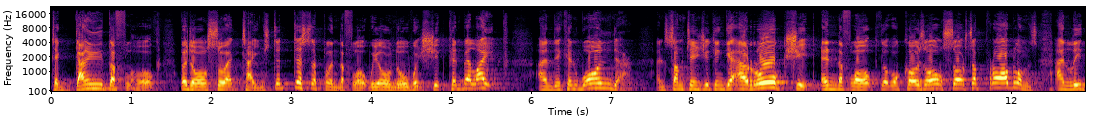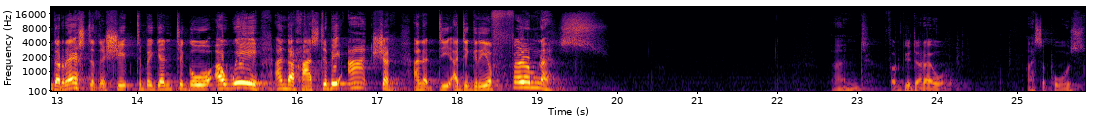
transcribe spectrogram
to guide the flock, but also at times to discipline the flock. We all know what sheep can be like, and they can wander. And sometimes you can get a rogue sheep in the flock that will cause all sorts of problems and lead the rest of the sheep to begin to go away. And there has to be action and a, de- a degree of firmness. And for good or ill, I suppose,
